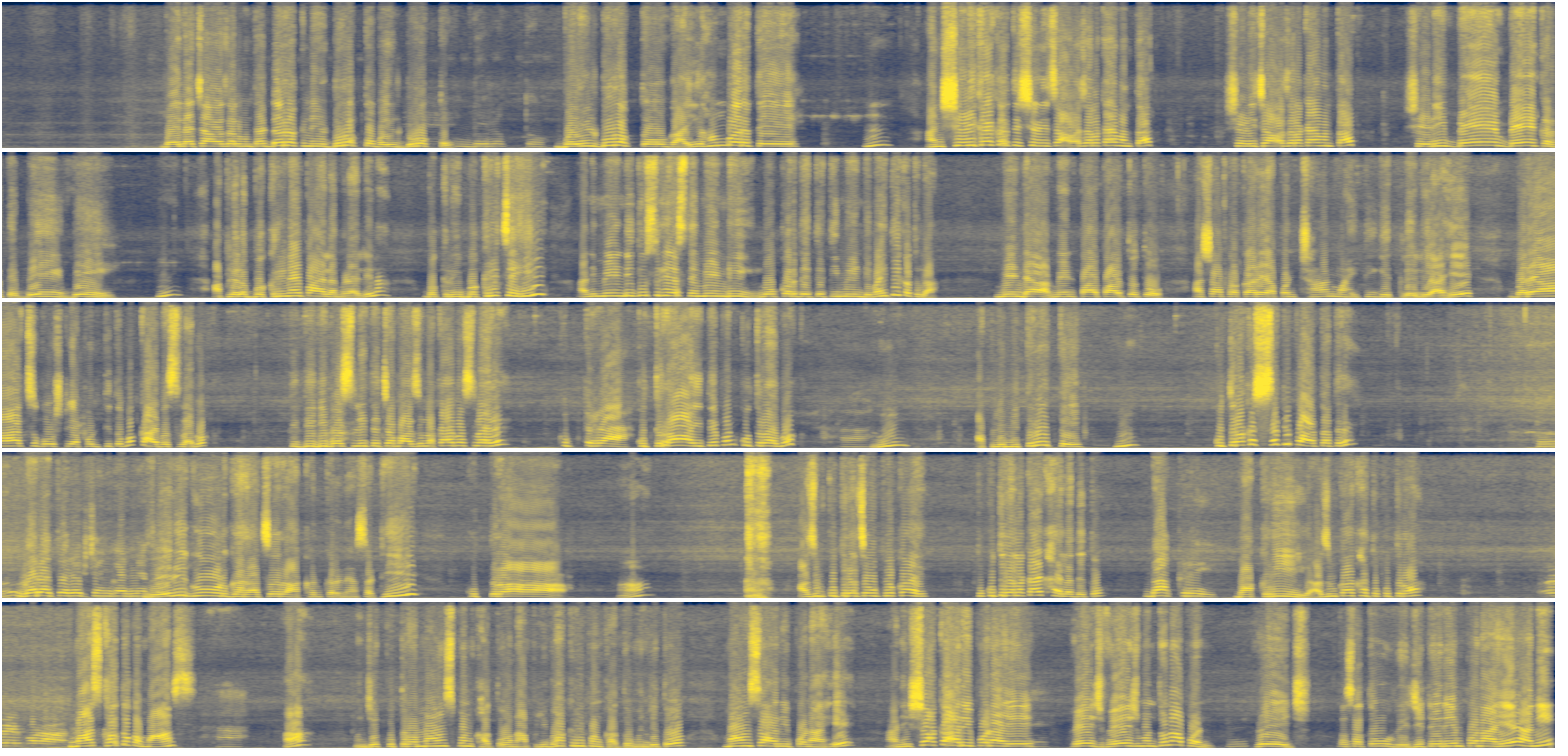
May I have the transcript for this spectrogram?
बैलाच्या आवाजाला म्हणतात डरकणे डुरकतो बैल डुरकतो. दुरकतो बैल डुरकतो गाई हंबरते. हम्म? आणि शेळी काय करते? शेळीच्या आवाजाला काय म्हणतात? शेळीच्या आवाजाला काय म्हणतात? शेळी बे बे करते बे बे. हम्म? आपल्याला बकरी नाही पाहायला मिळाली ना? बकरी बकरीचे ही आणि मेंढी दुसरी असते मेंढी. लोकर देते ती मेंढी. माहिती का तुला? मेंढ्या मेंढपाळ पाळतो तो. अशा प्रकारे आपण छान माहिती घेतलेली आहे. बऱ्याच गोष्टी आपण तिथं बघ काय बसलाय बघ. ती दीदी बसली त्याच्या बाजूला काय बसलाय रे? कुत्रा. कुत्रा इथे पण कुत्रा आहे बघ. हम्म? आपले मित्र आहेत ते. हम्म? कुत्रा कशासाठी पाळतात रे? घराचं रक्षण करण्यासाठी. व्हेरी गुड घराचं राखण करण्यासाठी कुत्रा. हा? अजून कुत्र्याचा उपयोग काय? तू कुत्र्याला काय खायला देतो? भाकरी. भाकरी. अजून काय खातो कुत्रा? मांस खातो का मांस? हा. हा? म्हणजे कुत्रा मांस पण खातो आणि आपली भाकरी पण खातो. म्हणजे तो मांसाहारी पण आहे आणि शाकाहारी पण आहे. व्हेज व्हेज म्हणतो ना आपण. व्हेज तसा तो व्हेजिटेरियन पण आहे आणि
